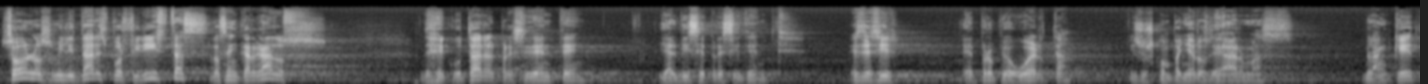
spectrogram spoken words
son los militares porfiristas los encargados de ejecutar al presidente y al vicepresidente, es decir, el propio Huerta y sus compañeros de armas, Blanquet,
